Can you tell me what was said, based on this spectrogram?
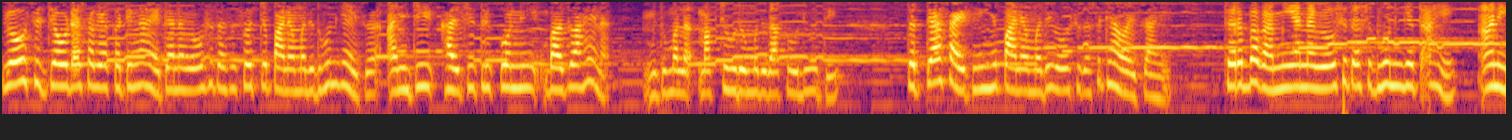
व्यवस्थित जेवढ्या सगळ्या कटिंग आहे त्यांना व्यवस्थित असं स्वच्छ पाण्यामध्ये धुवून घ्यायचं. आणि जी खालची त्रिकोणी बाजू आहे ना मी तुम्हाला मागच्या व्हिडिओमध्ये दाखवली होती तर त्या साईडनी हे पाण्यामध्ये व्यवस्थित असं ठेवायचं आहे. तर बघा मी यांना व्यवस्थित असं धुवून घेत आहे. आणि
